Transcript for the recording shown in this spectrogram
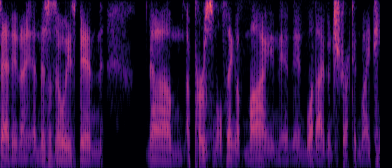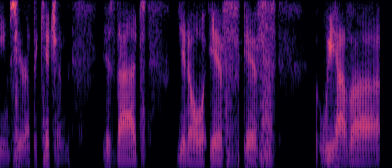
said, and I, and this has always been um, a personal thing of mine, and, and what I've instructed my teams here at the kitchen is that you know, if if we have a,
